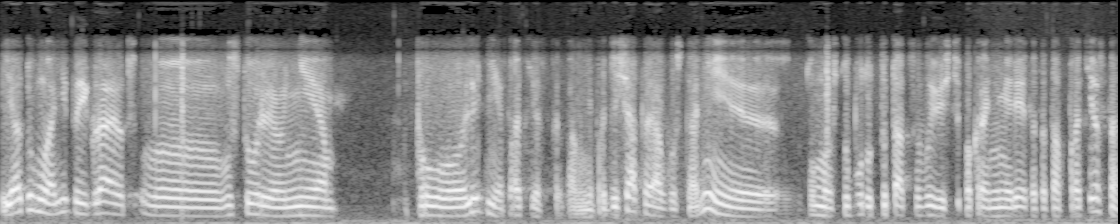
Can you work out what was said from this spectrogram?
Я думаю, они-то играют э, в историю не про летние протесты, там не про 10 августа, они, думаю, что будут пытаться вывести, по крайней мере, этот этап протеста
